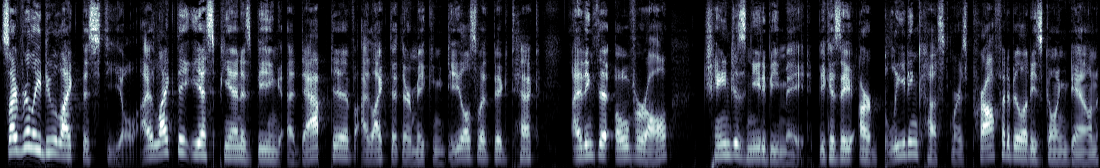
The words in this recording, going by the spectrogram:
So I really do like this deal. I like that ESPN is being adaptive. I like that they're making deals with big tech. I think that overall, changes need to be made because they are bleeding customers, profitability is going down,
